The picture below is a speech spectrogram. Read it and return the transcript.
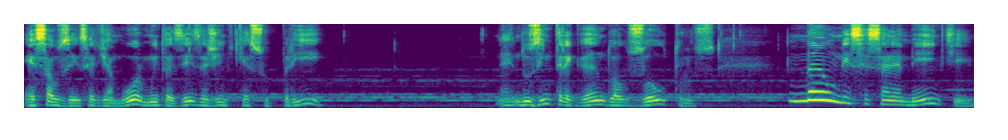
essa ausência de amor, muitas vezes a gente quer suprir, né, nos entregando aos outros não necessariamente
